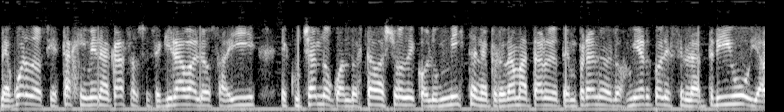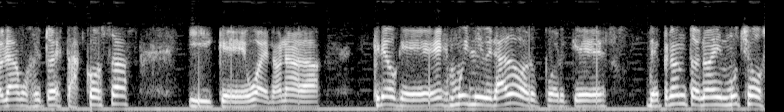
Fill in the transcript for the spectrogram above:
me acuerdo si está Jimena Casas o Ezequiel Ábalos ahí escuchando cuando estaba yo de columnista en el programa tarde o temprano de los miércoles en la tribu y hablábamos de todas estas cosas y que bueno, nada, creo que es muy liberador porque de pronto no hay muchos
